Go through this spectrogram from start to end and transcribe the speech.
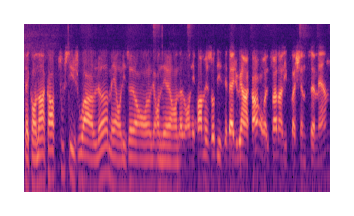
Fait qu'on a encore tous ces joueurs-là, mais on les on, on n'est pas en mesure de les évaluer encore. On va le faire dans les prochaines semaines.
